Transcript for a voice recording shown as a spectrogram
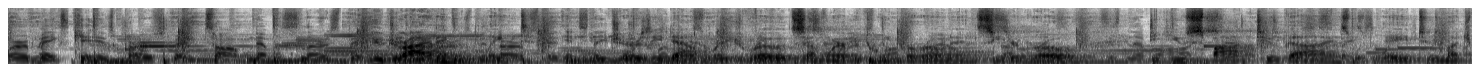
word makes kittens purr. Straight talk, never slur. Spit you driving late in New Jersey down Ridge Road somewhere between Verona and Cedar Grove? Do you spot two guys with way too much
